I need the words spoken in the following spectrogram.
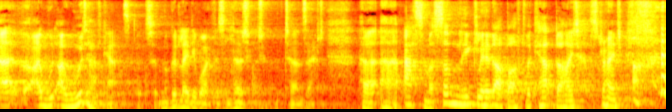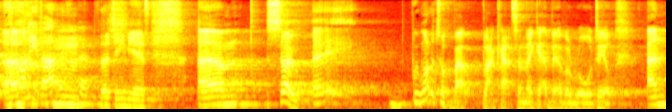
uh, I would I would have cats, but my good lady wife is allergic to them. it Turns out, her, her asthma suddenly cleared up after the cat died. Strange. It's funny that, isn't it? 13 years. Um, so, uh, we want to talk about black cats, and they get a bit of a raw deal. And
